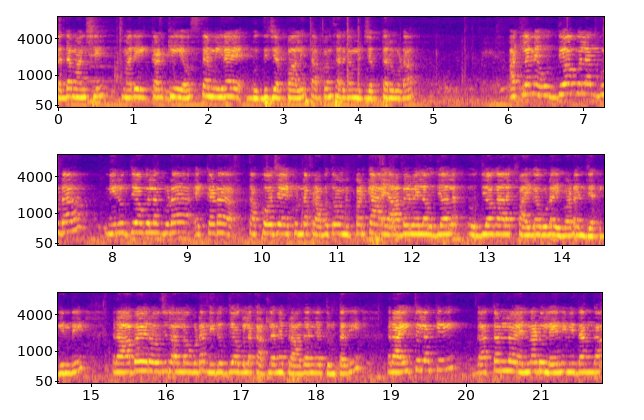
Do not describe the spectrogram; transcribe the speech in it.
పెద్ద మనిషి. మరి ఇక్కడికి వస్తే మీరే బుద్ధి చెప్పాలి. తప్పనిసరిగా మీరు చెప్తారు కూడా. అట్లనే ఉద్యోగులకు కూడా నిరుద్యోగులకు కూడా ఎక్కడ తక్కువ చేయకుండా ప్రభుత్వం ఇప్పటికే ఆ యాభై వేల ఉద్యోగాల ఉద్యోగాలకు పైగా కూడా ఇవ్వడం జరిగింది. రాబోయే రోజులలో కూడా నిరుద్యోగులకు అట్లనే ప్రాధాన్యత ఉంటుంది. రైతులకి గతంలో ఎన్నడూ లేని విధంగా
